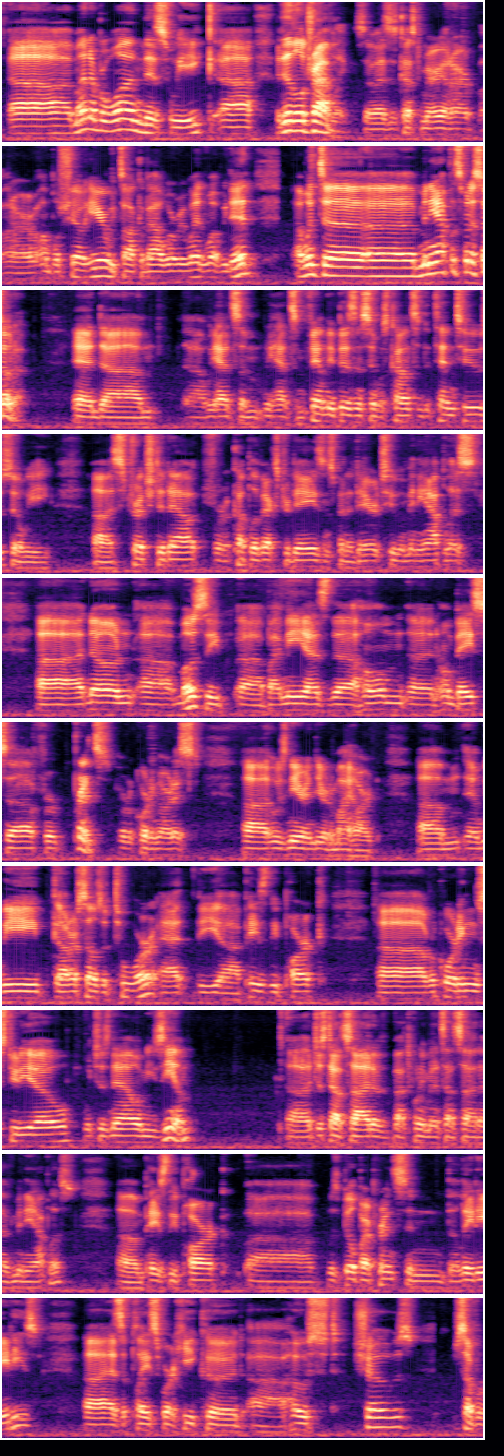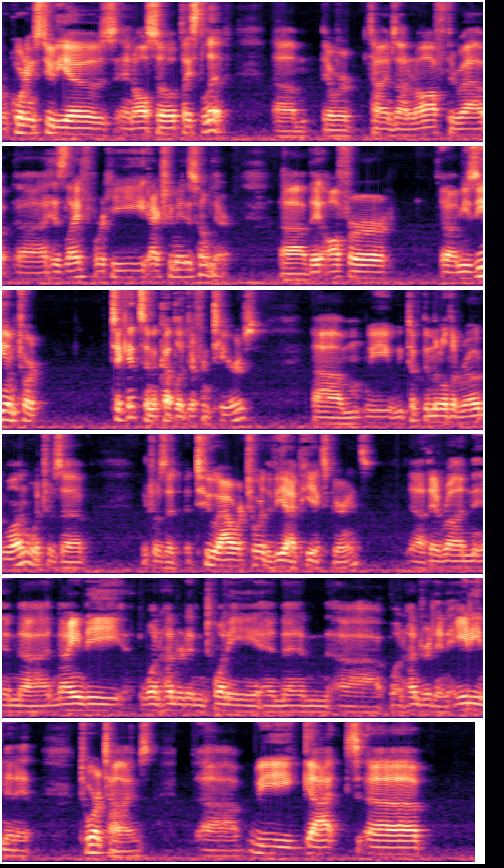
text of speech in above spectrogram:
Uh, my number one this week. Uh, I did a little traveling. So, as is customary on our on our humble show here, we talk about where we went and what we did. I went to uh, Minneapolis, Minnesota, and um, uh, we had some we had some family business in Wisconsin to tend to. So we uh, stretched it out for a couple of extra days and spent a day or two in Minneapolis. Uh, known mostly by me as the home and home base for Prince, a recording artist uh, who's near and dear to my heart. Um, and we got ourselves a tour at the uh, Paisley Park uh, recording studio, which is now a museum, uh, just outside of about 20 minutes outside of Minneapolis. Um, Paisley Park uh, was built by Prince in the late 80s uh, as a place where he could uh, host shows, several recording studios, and also a place to live. Um, there were times on and off throughout his life where he actually made his home there. They offer uh, museum tour tickets in a couple of different tiers. Um, we we took the middle of the road one, which was a which was a, a two hour tour, the VIP experience. Uh, they run in uh, 90, 120, and then uh, 180 minute tour times. Uh, we got uh,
